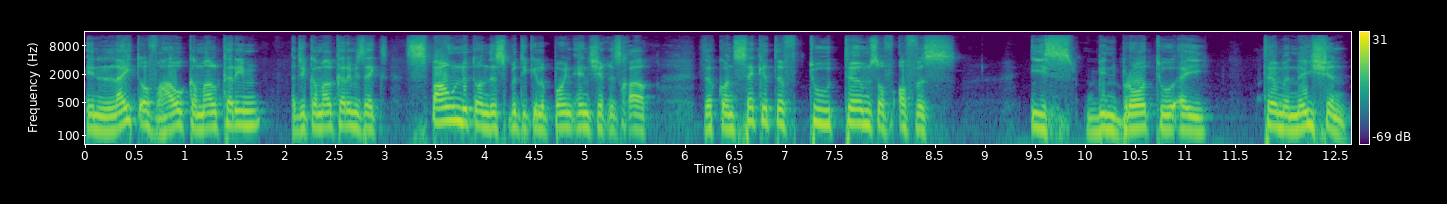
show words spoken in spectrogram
in light of how Kamal Karim, Haji Kamal Karim is expounded on this particular point, and Sheikh Ishaq, the consecutive two terms of office is been brought to a termination.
